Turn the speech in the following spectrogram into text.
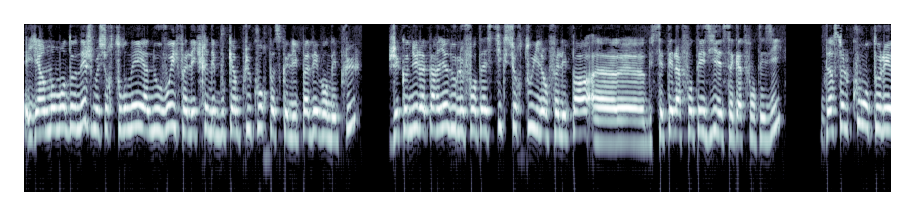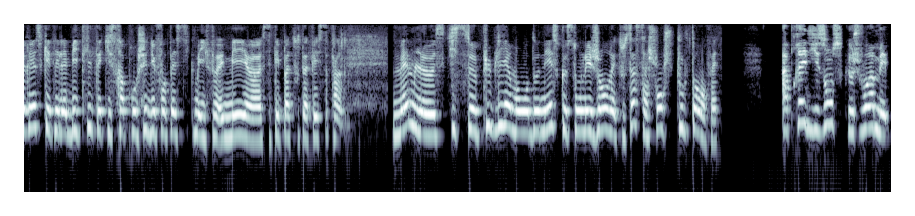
Et il y a un moment donné, je me suis retournée à nouveau, il fallait écrire des bouquins plus courts parce que les pavés vendaient plus. J'ai connu la période où le fantastique, surtout, il en fallait pas. Euh, c'était la fantaisie, les sagas de fantaisie. D'un seul coup, on tolérait ce qui était la bitlite et qui se rapprochait du fantastique, mais, mais euh, c'était pas tout à fait. Enfin, même le, ce qui se publie à un moment donné, ce que sont les genres et tout ça, ça change tout le temps en fait. Après, disons ce que je vois, mais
